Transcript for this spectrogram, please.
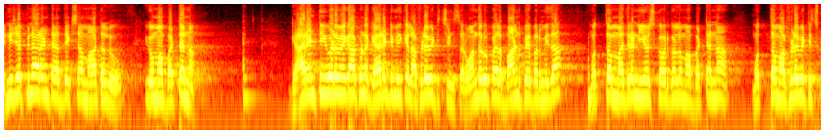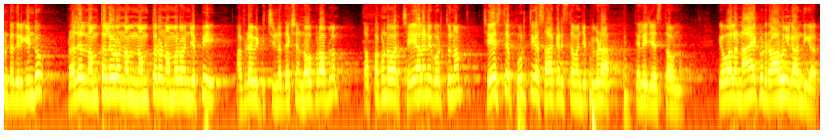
ఎన్ని చెప్పినారంటే అధ్యక్ష మాటలు ఇగో మా బట్టన్న గ్యారంటీ ఇవ్వడమే కాకుండా గ్యారంటీ మీదకి వెళ్ళి అఫిడవిట్ ఇచ్చింది సార్. వంద రూపాయల బాండ్ పేపర్ మీద మొత్తం మధుర నియోజకవర్గంలో మా బట్టన్న మొత్తం అఫిడవిట్ ఇచ్చుకుంటూ తిరిగిండు. ప్రజలు నమ్మతలేరో నమ్ నమ్ముతారో నమ్మరో అని చెప్పి అఫిడవిట్ ఇచ్చిండు అధ్యక్ష నో ప్రాబ్లం తప్పకుండా వారు చేయాలనే కోరుతున్నాం. చేస్తే పూర్తిగా సహకరిస్తామని చెప్పి కూడా తెలియజేస్తా ఉన్నాం. ఇవాళ నాయకుడు రాహుల్ గాంధీ గారు.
